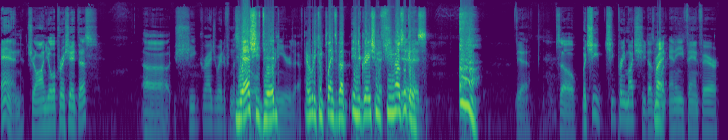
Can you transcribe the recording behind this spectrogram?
And Sean, you'll appreciate this. Uh, she graduated from the Yeah, she did. years after. Everybody complains about integration Yeah, with females. Look at this. Yeah. So, but she she pretty much she doesn't Right. want any fanfare.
